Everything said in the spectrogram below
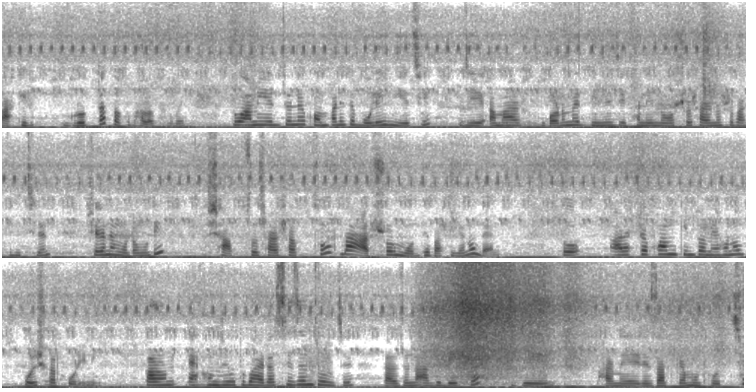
পাখির গ্রোথটা তত ভালো থাকবে। তো আমি এর জন্য কোম্পানিতে বলেই দিয়েছি যে আমার গরমের দিনে যেখানে নশো সাড়ে নশো পাখি দিচ্ছিলেন সেখানে মোটামুটি সাতশো সাড়ে সাতশো বা আটশোর মধ্যে পাখি যেন দেন। তো আর একটা ফার্ম কিন্তু আমি এখনও পরিষ্কার করিনি। কারণ এখন যেহেতু ভাইরাস সিজন চলছে তার জন্য আগে দেখব যে ফার্মের রেজাল্ট কেমন হচ্ছে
